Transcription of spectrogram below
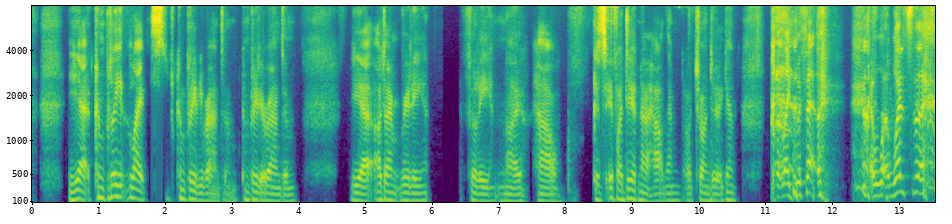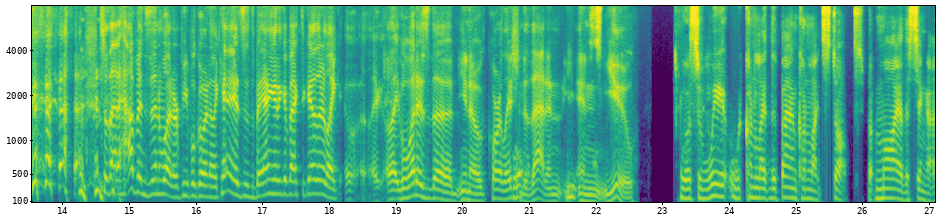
yeah, complete like completely random, completely random. Yeah, I don't really fully know how. Because if I did know how, then I'd try and do it again. But like with that, what's the? so that happens. Then what? Are people going to like, "Hey, is the band going to get back together?" Like, uh, like, like, what is the you know correlation to that and and you? Well, so we we kind of like the band kind of like stopped, but Maya, the singer,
